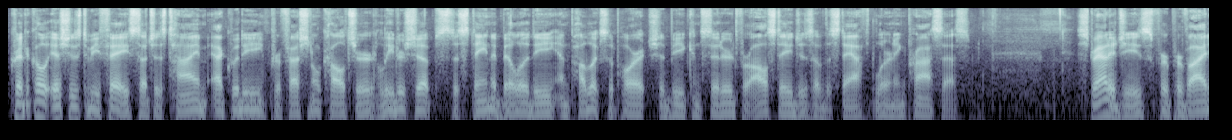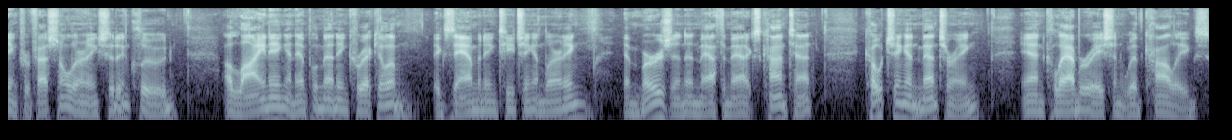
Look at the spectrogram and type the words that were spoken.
Critical issues to be faced, such as time, equity, professional culture, leadership, sustainability, and public support, should be considered for all stages of the staff learning process. Strategies for providing professional learning should include aligning and implementing curriculum, examining teaching and learning, immersion in mathematics content, coaching and mentoring, and collaboration with colleagues.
